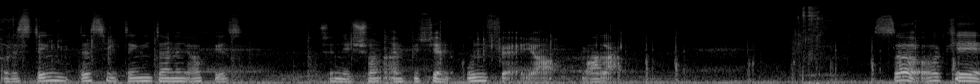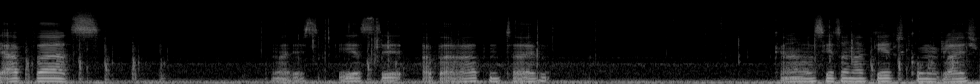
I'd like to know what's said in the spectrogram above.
Aber das Ding, das hier Ding da nicht aufgeht, finde ich schon ein bisschen unfair. Ja, voilà. So, okay, abwärts. Mal das erste Apparatenteil. Keine Ahnung, was hier dran abgeht. Gucken wir gleich.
